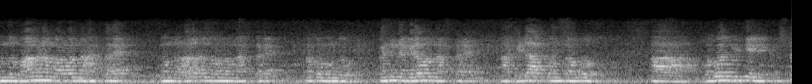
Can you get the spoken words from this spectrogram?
ಒಂದು ಮಾವಿನ ಮರವನ್ನು ಹಾಕ್ತಾರೆ, ಒಂದು ಆಲದ ಮರವನ್ನು ಹಾಕ್ತಾರೆ, ಅಥವಾ ಒಂದು ಹಣ್ಣಿನ ಗಿಡವನ್ನು ಹಾಕ್ತಾರೆ. ಆ ಗಿಡ ಹಾಕುವಂತವ್ರು ಆ ಭಗವದ್ಗೀತೆಯಲ್ಲಿ ಕೃಷ್ಣ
